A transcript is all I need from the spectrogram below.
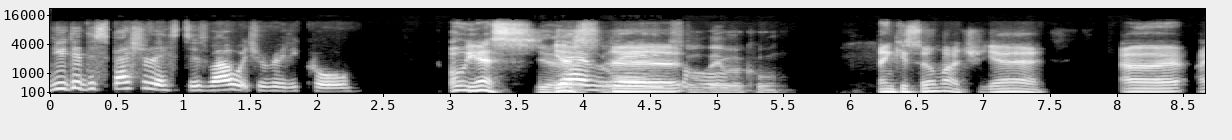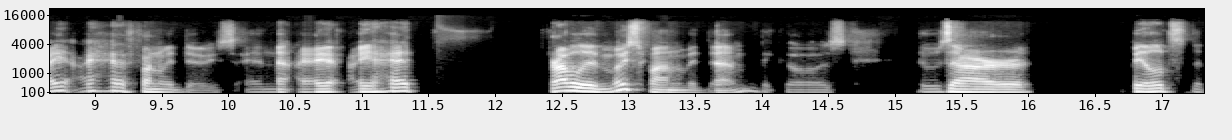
You did the specialists as well, which were really cool. Oh yes, Yeah. yes. Yeah, really uh, cool. they were cool. Thank you so much. Yeah, uh, I I had fun with those, and I I had probably the most fun with them because those are builds that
